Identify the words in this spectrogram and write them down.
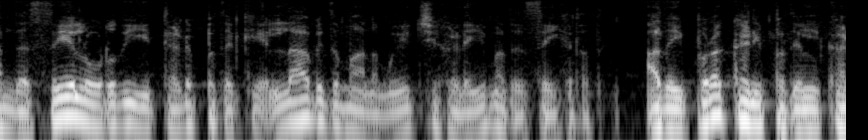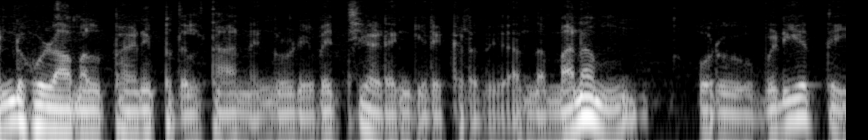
அந்த செயல் உறுதியை தடுப்பதற்கு எல்லா விதமான முயற்சிகளையும் அது செய்கிறது. அதை புறக்கணிப்பதில் கண்டுகொள்ளாமல் பயணிப்பதில் தான் எங்களுடைய வெற்றி அடங்கி இருக்கிறது அந்த மனம் ஒரு விடயத்தை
